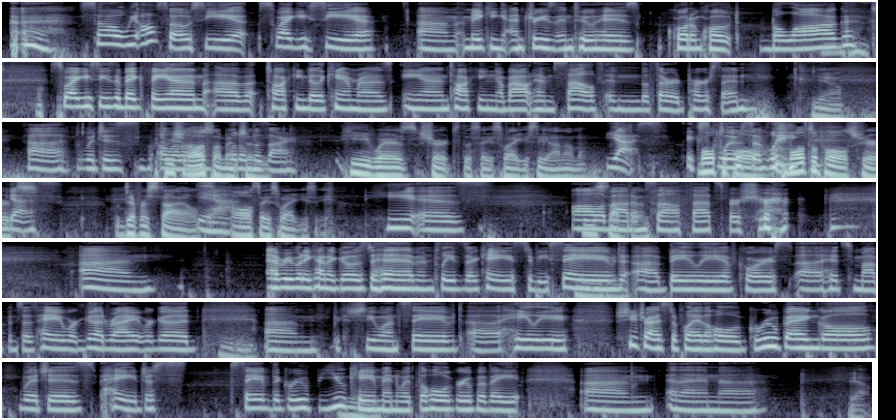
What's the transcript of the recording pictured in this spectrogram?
so we also see Swaggy C um, making entries into his quote unquote blog. Swaggy C is a big fan of talking to the cameras and talking about himself in the third person, Yeah. uh, which is a we should little, also little mention- bizarre. He wears shirts that say Swaggy C on them. Yes, Multiple, exclusively. multiple shirts. yes, different styles. Yeah. All say Swaggy C. he is all He's about something. himself that's for sure um everybody kind of goes to him and pleads their case to be saved Mm-hmm. uh bayleigh of course uh hits him up and says hey we're good right we're good Mm-hmm. um because she wants saved uh haleigh she tries to play the whole group angle which is hey just save the group you Mm. came in with the whole group of eight um and then uh Yeah.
